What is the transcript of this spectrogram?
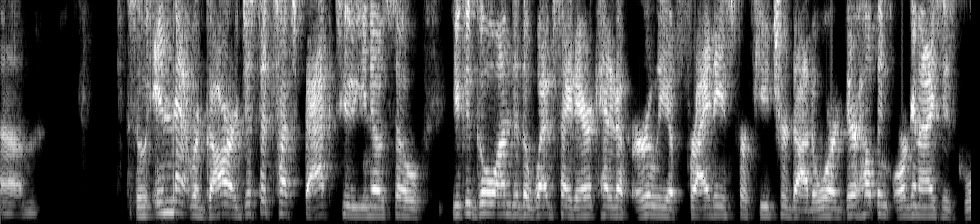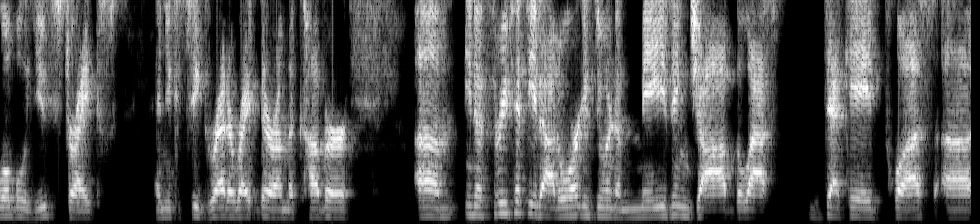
Um, so in that regard just to touch back to you know so you could go onto the website erik had it up early of fridaysforfuture.org they're helping organize these global youth strikes and you can see greta right there on the cover um, you know 350.org is doing an amazing job the last decade plus uh,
